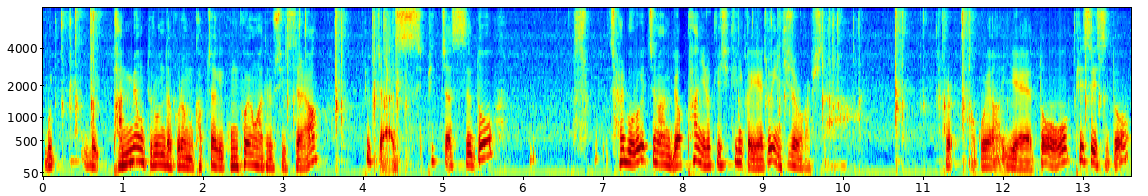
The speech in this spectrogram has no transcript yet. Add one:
뭐, 뭐 반명 들어온다 그러면 갑자기 공포 영화 될 수 있어요. 피자스, 피자스도 잘 모르겠지만 몇 판 이렇게 시키니까 얘도 인티저로 갑시다. 그 하고요. 얘도 피스이스도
